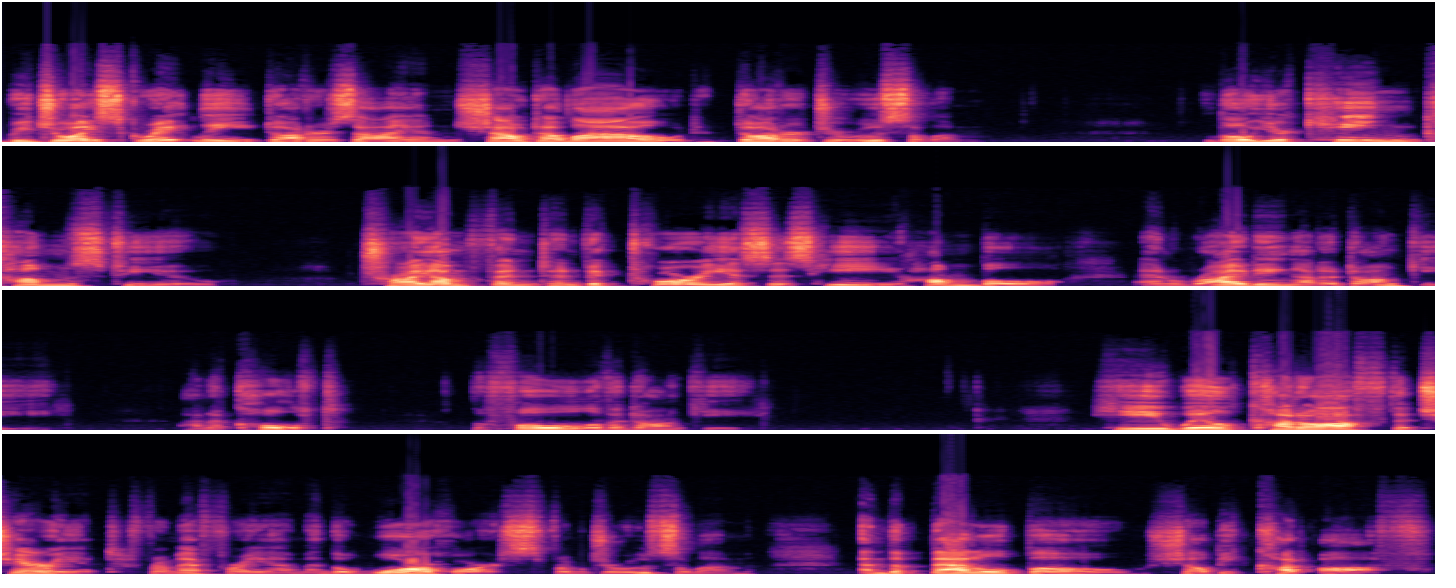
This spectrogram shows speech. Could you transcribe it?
Rejoice greatly, daughter Zion, shout aloud, daughter Jerusalem. Lo, your king comes to you. Triumphant and victorious is he, humble and riding on a donkey, on a colt, the foal of a donkey. He will cut off the chariot from Ephraim and the war horse from Jerusalem, and the battle bow shall be cut off,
